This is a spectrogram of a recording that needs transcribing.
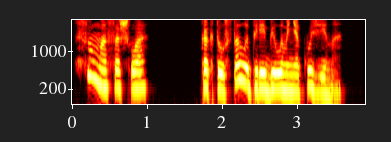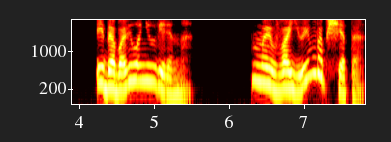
С ума сошла. Как-то устало перебила меня кузина. И добавила неуверенно. «Мы воюем вообще-то?»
